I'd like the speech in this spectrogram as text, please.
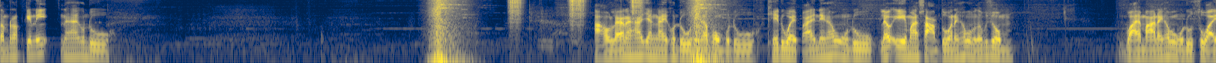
สำหรับเกมนี้นะฮะคุณดู เอาแล้วนะฮะยังไงคนดูนะครับผมมาดูเคด้วยไปนะครับผมดูแล้ว A มา 3 ตัวนะครับผมท่านผู้ชม Y มานะครับผมดูสวย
